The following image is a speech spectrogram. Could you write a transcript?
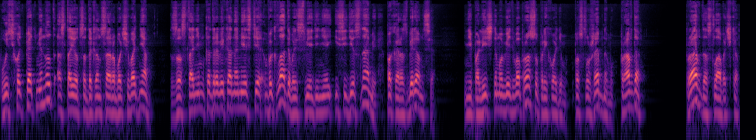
Пусть хоть пять минут остается до конца рабочего дня. Застанем кадровика на месте, выкладывай сведения и сиди с нами, пока разберемся». Не по личному ведь вопросу приходим, по служебному, правда? Правда, Славочка?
